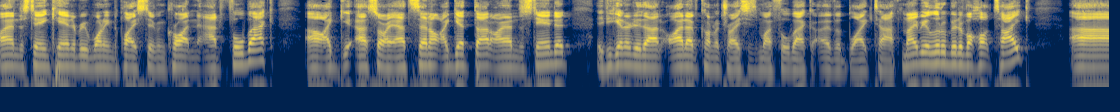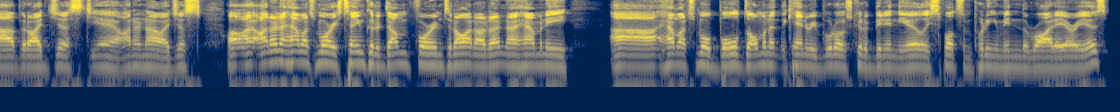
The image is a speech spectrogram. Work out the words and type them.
I understand Canterbury wanting to play Stephen Crichton at fullback. Uh, I get, uh, sorry, at centre. I get that. I understand it. If you're going to do that, I'd have Connor Tracey as my fullback over Blake Taaffe. Maybe a little bit of a hot take. Uh, but I just, yeah, I don't know. I just, I, I don't know how much more his team could have done for him tonight. I don't know how many, uh, how much more ball dominant the Canterbury Bulldogs could have been in the early spots and putting him in the right areas.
